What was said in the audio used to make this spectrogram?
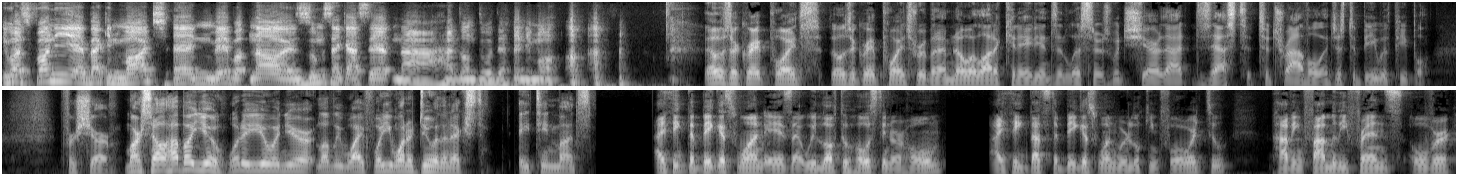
It was funny uh, back in March and May, but now uh, Zoom 5 à 7, nah, I don't do them anymore. Those are great points. Those are great points, Ruben. I know a lot of Canadians and listeners would share that zest to travel and just to be with people for sure. Marcel, how about you? What are you and your lovely wife? What do you want to do in the next 18 months? I think the biggest one is that we love to host in our home. I think that's the biggest one we're looking forward to having family, friends over.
